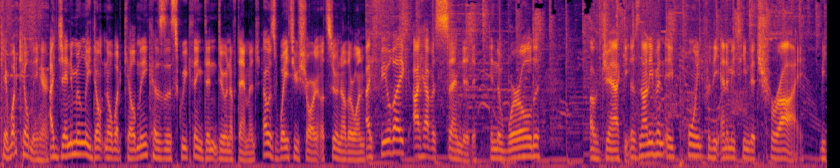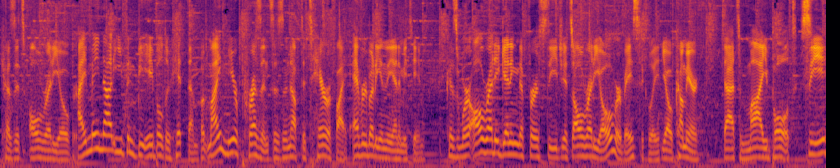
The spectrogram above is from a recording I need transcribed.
Okay, what killed me here? I genuinely don't know what killed me because the squeak thing didn't do enough damage. That was way too short. Let's do another one. I feel like I have ascended in the world of Jacky. There's not even a point for the enemy team to try because it's already over. I may not even be able to hit them, but my mere presence is enough to terrify everybody in the enemy team because we're already getting the first siege. It's already over, basically. Yo, come here. That's my bolt. See?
